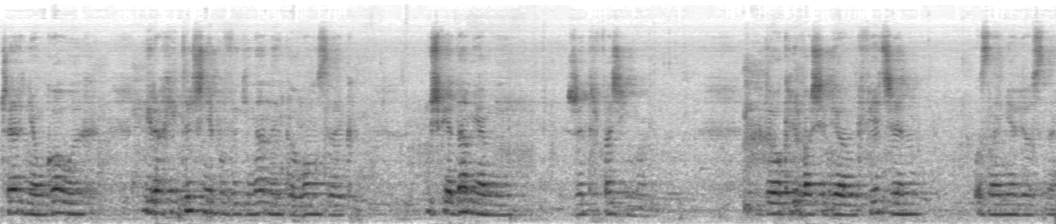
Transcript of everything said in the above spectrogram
Czernią gołych i rachitycznie powyginanych gałązek uświadamia mi, że trwa zima. Gdy okrywa się białym kwieciem, oznajmia wiosnę.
